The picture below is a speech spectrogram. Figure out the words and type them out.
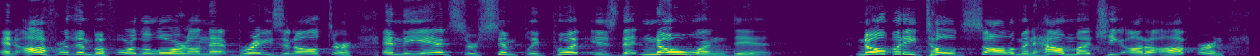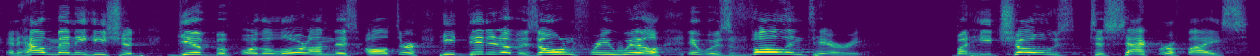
and offer them before the Lord on that brazen altar? And the answer, simply put, is that no one did. Nobody told Solomon how much he ought to offer and, and how many he should give before the Lord on this altar. He did it of his own free will, it was voluntary. But he chose to sacrifice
